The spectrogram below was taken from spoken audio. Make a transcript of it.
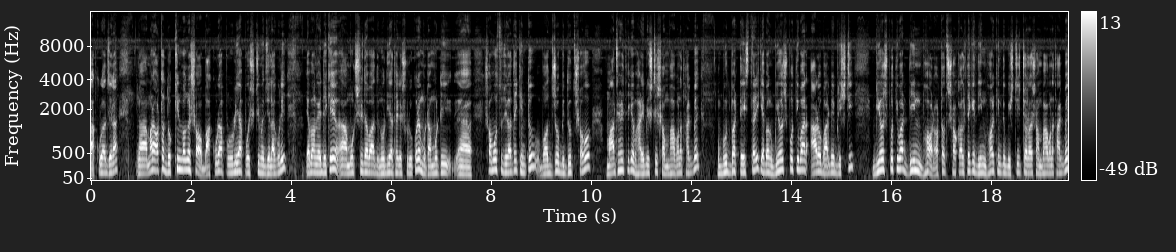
বাঁকুড়া জেলা মানে অর্থাৎ দক্ষিণবঙ্গের সব বাঁকুড়া পুরুলিয়া, পশ্চিমের জেলাগুলি এবং এদিকে মুর্শিদাবাদ, নদিয়া থেকে শুরু করে মোটামুটি সমস্ত জেলাতে কিন্তু বজ্র বিদ্যুৎ সহ মাঝারি থেকে ভারী বৃষ্টির সম্ভাবনা থাকবে। বুধবার তেইশ তারিখ এবং বৃহস্পতিবার আরও বাড়বে বৃষ্টি। বৃহস্পতিবার দিনভর, অর্থাৎ সকাল থেকে দিনভর কিন্তু বৃষ্টির চলার সম্ভাবনা থাকবে।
